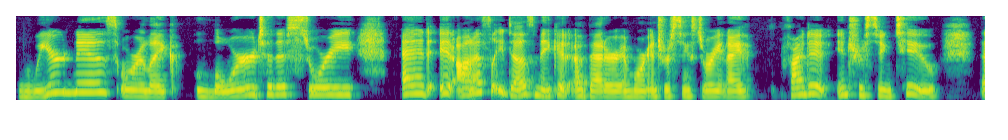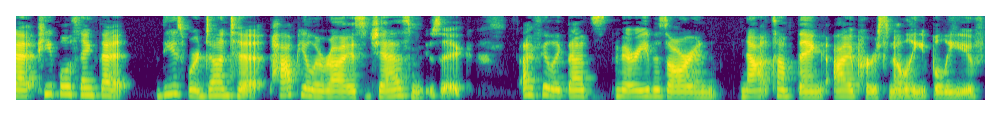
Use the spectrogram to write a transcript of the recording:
weirdness or like lore to this story. And it honestly does make it a better and more interesting story. And I find it interesting too that people think that these were done to popularize jazz music. I feel like that's very bizarre and not something I personally believe.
